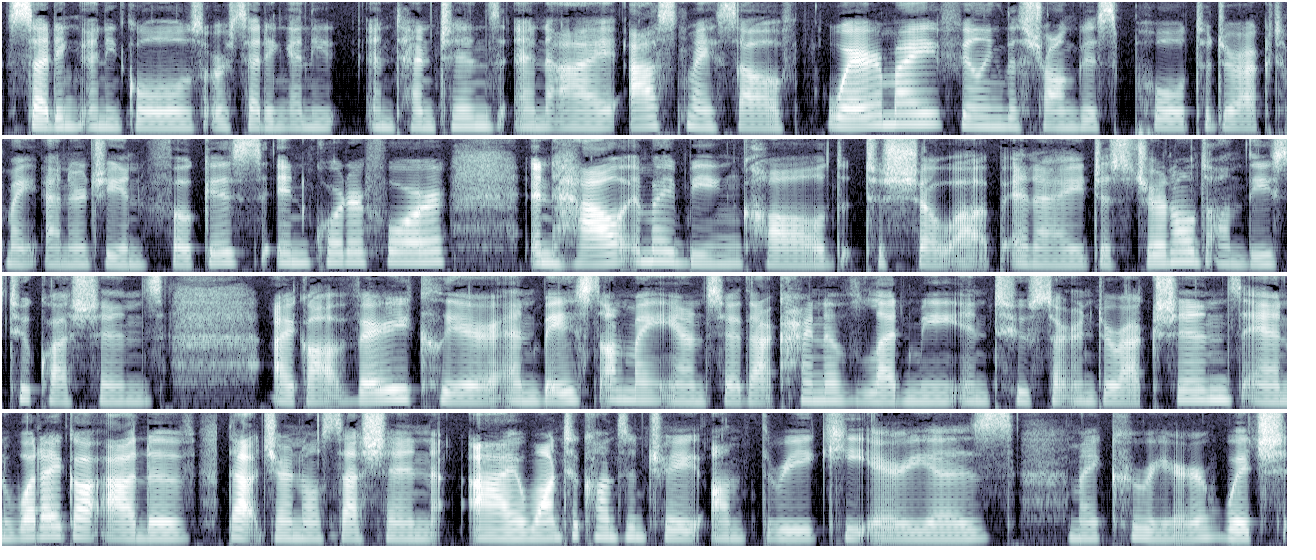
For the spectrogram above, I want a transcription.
setting any goals or setting any intentions. And I asked myself, where am I feeling the strongest pull to direct my energy and focus in quarter four? And how am I being called to show up? And I just journaled on these two questions. I got very clear, and based on my answer, that kind of led me into certain directions. And what I got out of that journal session, I want to concentrate on three key areas my career, which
